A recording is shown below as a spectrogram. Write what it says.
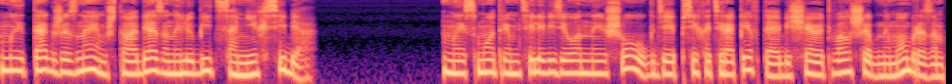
мы также знаем, что обязаны любить самих себя — мы смотрим телевизионные шоу, где психотерапевты обещают волшебным образом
